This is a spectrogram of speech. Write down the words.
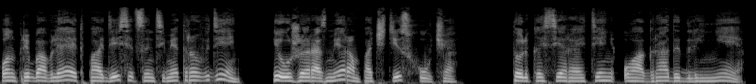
он прибавляет по 10 сантиметров в день и уже размером почти с хуча. Только серая тень у ограды длиннее.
